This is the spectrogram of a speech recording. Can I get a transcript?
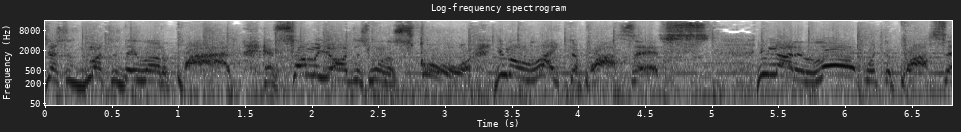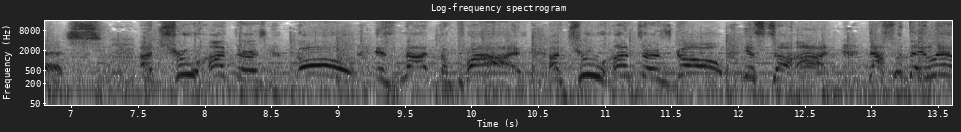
just as much as they love the prize. And some of y'all just want to score. You don't like the process. You're not in love with the process. A true hunter's goal is not the prize. A true hunter's goal is to hunt. That's what they live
